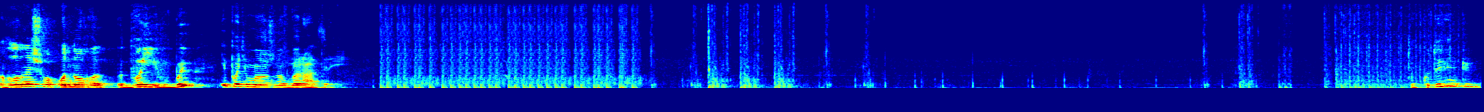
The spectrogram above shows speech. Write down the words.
Головне, що одного двоїх вбив і потім можна вбирати. Так куди він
